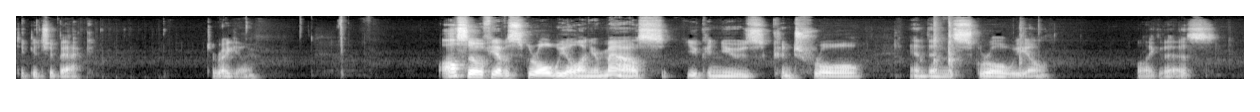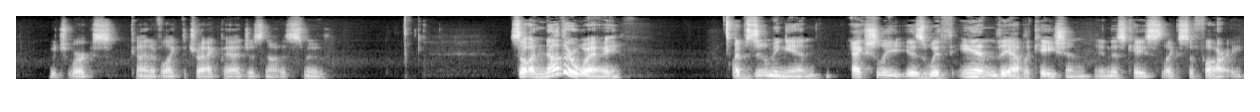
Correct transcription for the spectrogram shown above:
to get you back to regular. Also, if you have a scroll wheel on your mouse, you can use Control and then the scroll wheel like this, which works kind of like the trackpad, just not as smooth. So another way of zooming in actually is within the application, in this case like Safari.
